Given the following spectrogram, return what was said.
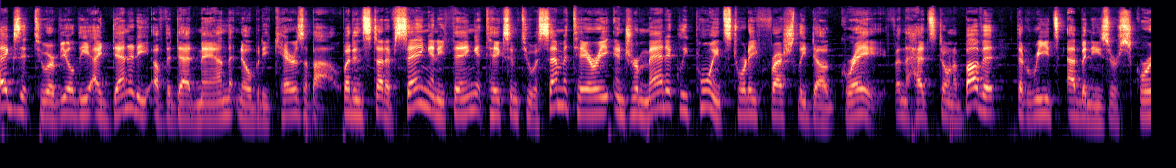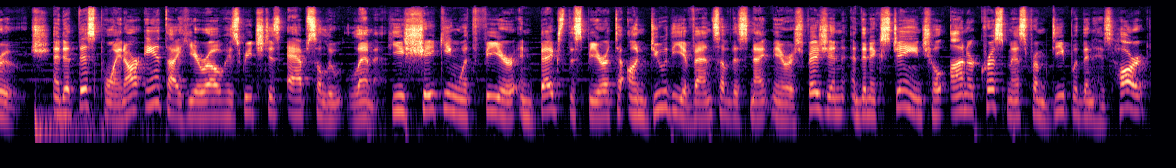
begs it to reveal the identity of the dead man that nobody cares about. But instead of saying anything, it takes him to a cemetery and dramatically points toward a freshly dug grave, and the headstone above it that reads Ebenezer Scrooge. And at this point, our anti hero has reached his absolute limit. He is shaking with fear and begs the spirit to undo the events of this nightmarish vision, and in exchange, he'll honor Christmas from deep within his heart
